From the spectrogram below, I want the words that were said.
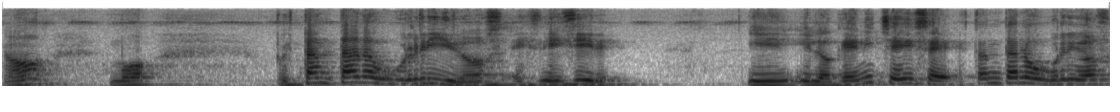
¿no? pues están tan aburridos, es decir, y, lo que Nietzsche dice, están tan aburridos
